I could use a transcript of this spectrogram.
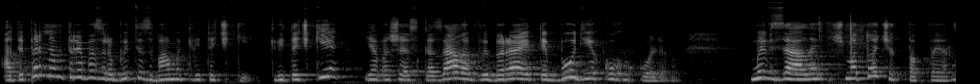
А тепер нам треба зробити з вами квіточки. Квіточки, я вже сказала, вибираєте будь-якого кольору. Ми взяли шматочок паперу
